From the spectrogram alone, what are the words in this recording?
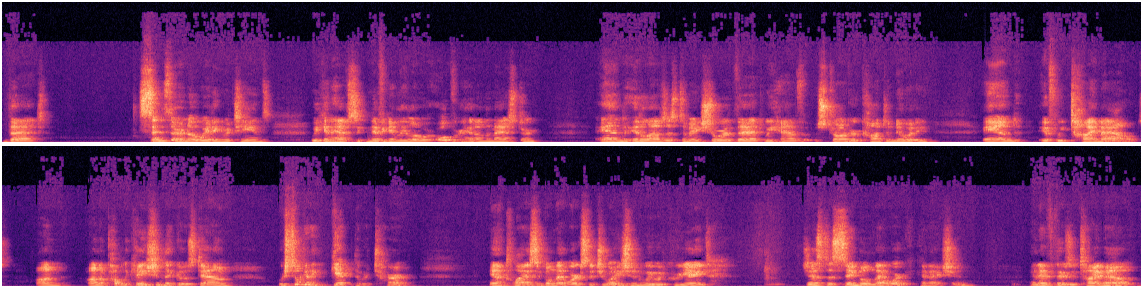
that since there are no waiting routines, we can have significantly lower overhead on the master, and it allows us to make sure that we have stronger continuity and if we time out on, on a publication that goes down, we're still going to get the return. In a classical network situation, we would create just a single network connection. And if there's a timeout,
